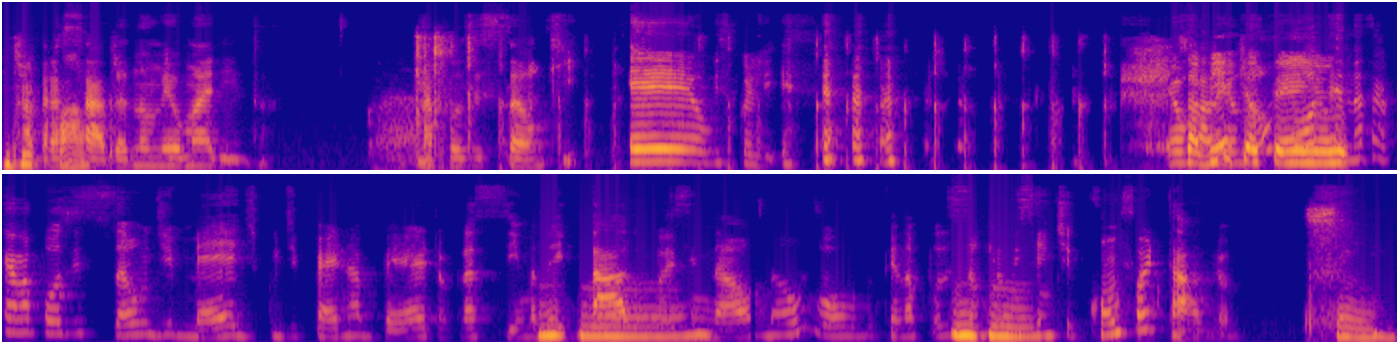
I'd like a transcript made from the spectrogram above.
De abraçada quatro. no meu marido. Na posição que eu escolhi. Eu Sabia falei, que eu, eu tenho. Vou naquela posição de médico, de perna aberta para cima, uhum. deitado. Falei assim: não, não vou. Vou ter na posição uhum. que eu me uhum. senti confortável. Sim,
